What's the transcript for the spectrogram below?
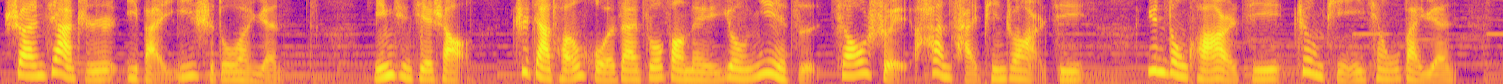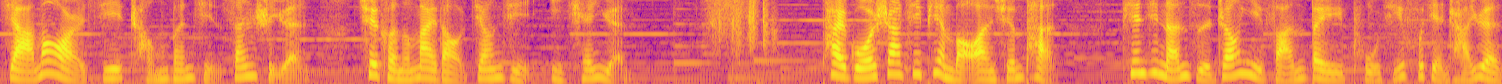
涉案价值一百一十多万元。民警介绍，制假团伙在作坊内用镊子、胶水、焊材拼装耳机，运动款耳机正品一千五百元，假冒耳机成本仅三十元。却可能卖到将近一千元。泰国杀妻骗保案宣判，天津男子张一凡被普吉府检察院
